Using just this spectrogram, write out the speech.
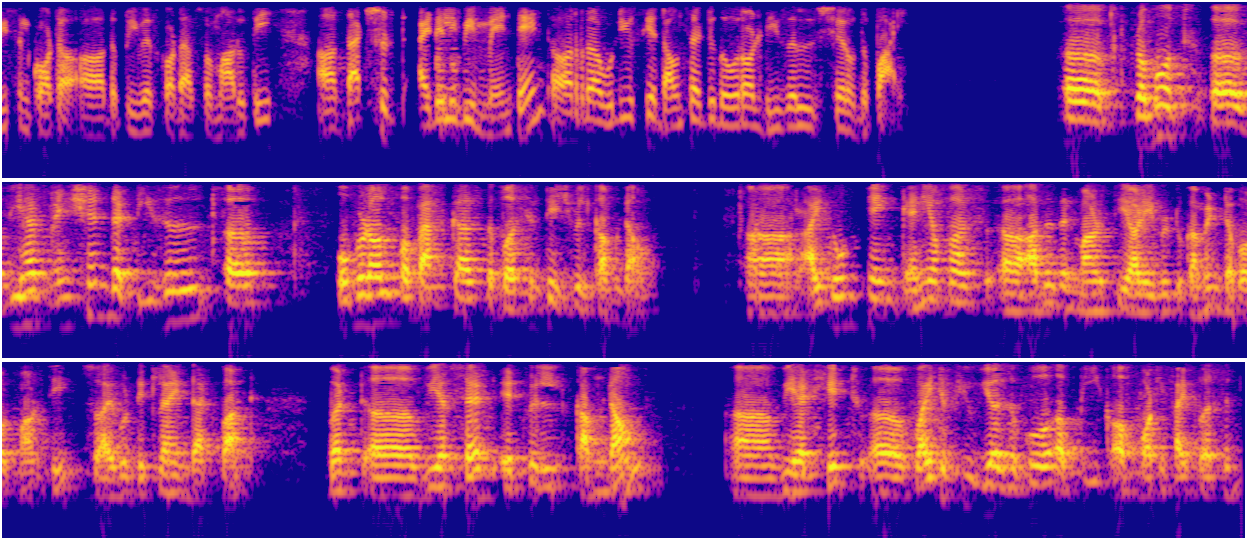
recent quarter, uh, the previous quarter as for Maruti, uh, that should ideally be maintained or uh, would you see a downside to the overall diesel share of the pie? Uh, Pramod, uh, we have mentioned that diesel uh, overall for PASCAs, the percentage will come down. Uh, I don't think any of us, uh, other than Maruti, are able to comment about Maruti, so I would decline that part. But uh, we have said it will come down. Uh, we had hit uh, quite a few years ago a peak of 45%.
